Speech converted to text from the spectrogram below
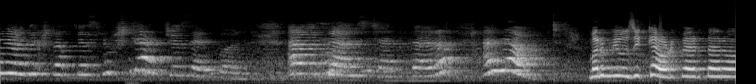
మ్యూజిక్ స్టార్ట్ చేసి స్టార్ట్ చేసేయాలి అప్పుడు డాన్స్ చేస్తారు? అలా మరి మ్యూజిక్ ఎవడు పెడతారో?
